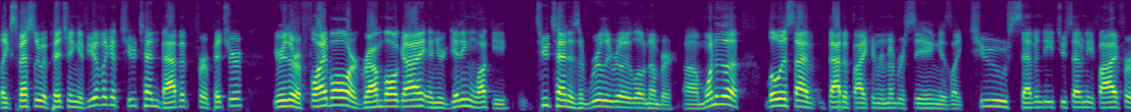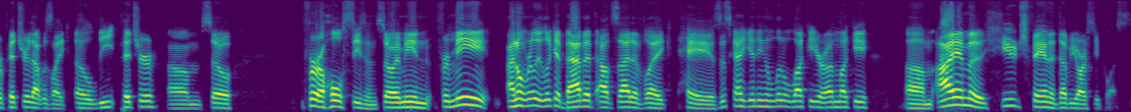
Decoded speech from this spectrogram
like especially with pitching. If you have like a 210 BABIP for a pitcher, you're either a fly ball or ground ball guy, and you're getting lucky. 210 is a really, really low number. Um, one of the lowest I've BABIP I can remember seeing is like 270, 275 for a pitcher that was like elite pitcher. Um, so for a whole season. So I mean, for me, I don't really look at BABIP outside of like, hey, is this guy getting a little lucky or unlucky? Um, I am a huge fan of WRC plus.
